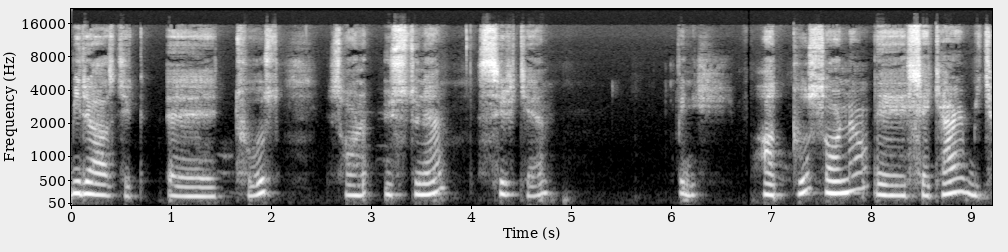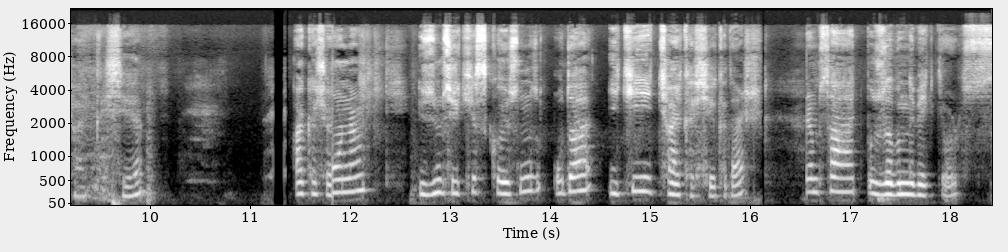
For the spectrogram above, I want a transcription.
Birazcık eee, tuz. Sonra üstüne sirke. Finish. Hot buz. Sonra eee, şeker bir çay kaşığı. Arkadaşlar sonra üzüm sirkesi koyuyorsunuz. O da 2 çay kaşığı kadar. Yarım saat buzdolabında bekliyoruz.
